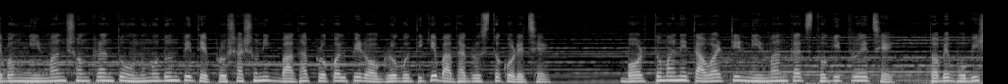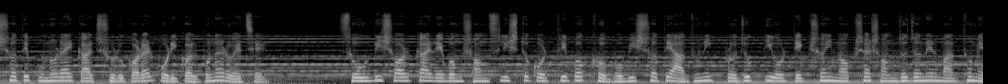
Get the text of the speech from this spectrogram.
এবং নির্মাণ সংক্রান্ত অনুমোদন পেতে প্রশাসনিক বাধা প্রকল্পের অগ্রগতিকে বাধাগ্রস্ত করেছে। বর্তমানে টাওয়ারটির নির্মাণ কাজ স্থগিত রয়েছে, তবে ভবিষ্যতে পুনরায় কাজ শুরু করার পরিকল্পনা রয়েছে। সৌদি সরকার এবং সংশ্লিষ্ট কর্তৃপক্ষ ভবিষ্যতে আধুনিক প্রযুক্তি ও টেকসই নকশা সংযোজনের মাধ্যমে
